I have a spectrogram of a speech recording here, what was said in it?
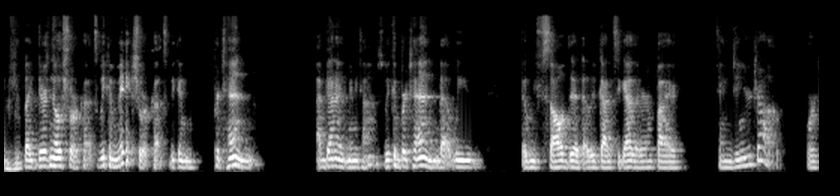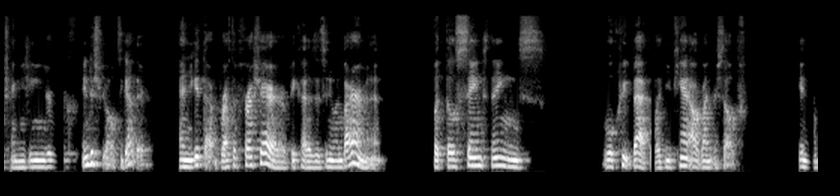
Mm-hmm. Like there's no shortcuts. We can make shortcuts. We can pretend. I've done it many times. We can pretend that we that we've solved it, that we've got it together by changing your job or changing your industry altogether. And you get that breath of fresh air because it's a new environment. But those same things will creep back. Like you can't outrun yourself you know,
